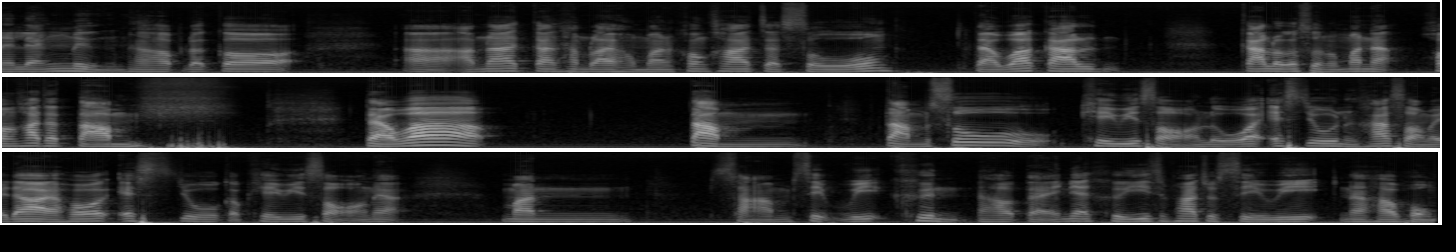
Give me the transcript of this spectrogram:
ในแรงหนึ่งนะครับ แล้วก็ อำนาจการทำลายของมันค่อนข้างจะสูง แต่ว่าการการหลดกระสุนของมันอะค่อนข้างจะต่ำแต่ว่าต่ำต่ำสู้ KV2 หรือว่า SU 152ไม่ได้ เพราะว่า SU กับ KV2 เนี่ยมัน 30 วิขึ้นนะครับ แต่อันเนี่ยคือ 25.4 วินะครับผม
